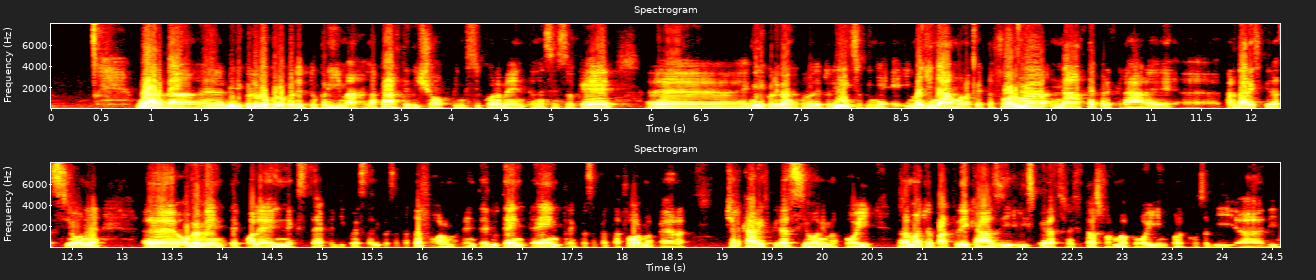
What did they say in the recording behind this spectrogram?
Guarda, eh, mi ricollego a quello che ho detto prima, la parte di shopping sicuramente, nel senso che eh, mi ricollego anche a quello che ho detto all'inizio, quindi eh, immaginiamo una piattaforma nata per creare, eh, per dare ispirazione eh, ovviamente qual è il next step di questa, di questa piattaforma? Mentre l'utente entra in questa piattaforma per cercare ispirazioni, ma poi nella maggior parte dei casi l'ispirazione si trasforma poi in qualcosa di, uh, di,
